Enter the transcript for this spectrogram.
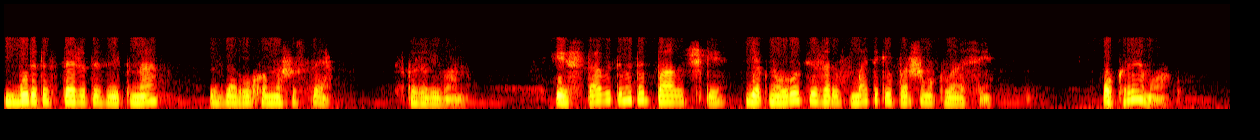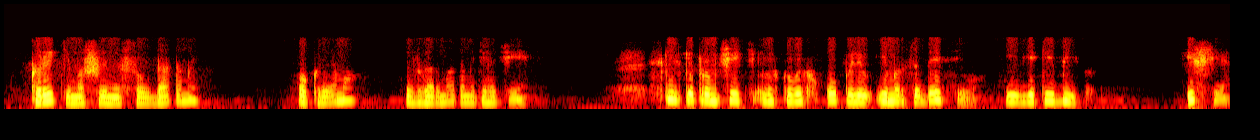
Будете стежити з вікна за рухом на шосе, сказав Іван, і ставитимете палички, як на уроці з арифметики в першому класі. Окремо криті машини з солдатами, окремо з гарматами тягачі. Скільки промчить легкових опелів і мерседесів, і в який бік? І ще,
